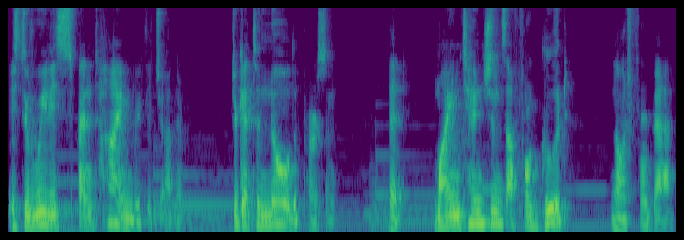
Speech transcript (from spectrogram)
is to really spend time with each other, to get to know the person, that my intentions are for good, not for bad.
